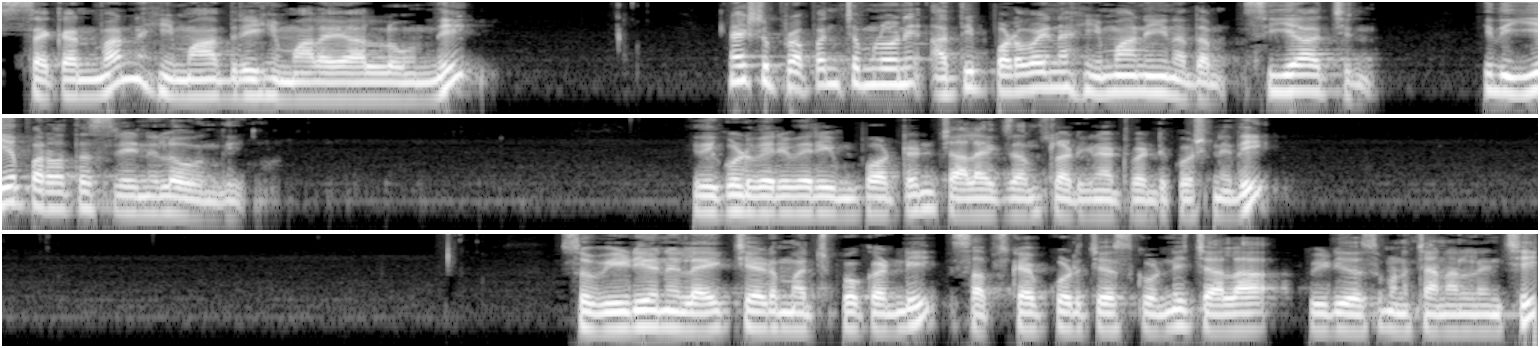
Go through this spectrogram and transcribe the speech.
సెకండ్ వన్ హిమాద్రి హిమాలయాల్లో ఉంది. నెక్స్ట్ ప్రపంచంలోని అతి పొడవైన హిమానీ నదం సియాచిన్. ఇది ఏ పర్వత శ్రేణిలో ఉంది? ఇది కూడా వెరీ వెరీ ఇంపార్టెంట్ చాలా ఎగ్జామ్స్లో అడిగినటువంటి క్వశ్చన్ ఇది. సో వీడియోని లైక్ చేయడం మర్చిపోకండి. సబ్స్క్రైబ్ కూడా చేసుకోండి. చాలా వీడియోస్ మన ఛానల్ నుంచి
